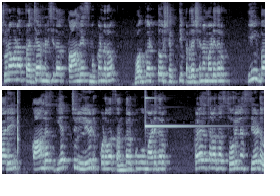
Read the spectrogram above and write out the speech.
ಚುನಾವಣಾ ಪ್ರಚಾರ ನಡೆಸಿದ ಕಾಂಗ್ರೆಸ್ ಮುಖಂಡರು ಒಗ್ಗಟ್ಟು ಶಕ್ತಿ ಪ್ರದರ್ಶನ ಮಾಡಿದರು. ಈ ಬಾರಿ ಕಾಂಗ್ರೆಸ್ ಹೆಚ್ಚು ಲೀಡ್ ಕೊಡುವ ಸಂಕಲ್ಪವೂ ಮಾಡಿದರು. ಕಳೆದ ಸಲದ ಸೋಲಿನ ಸೇಡು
